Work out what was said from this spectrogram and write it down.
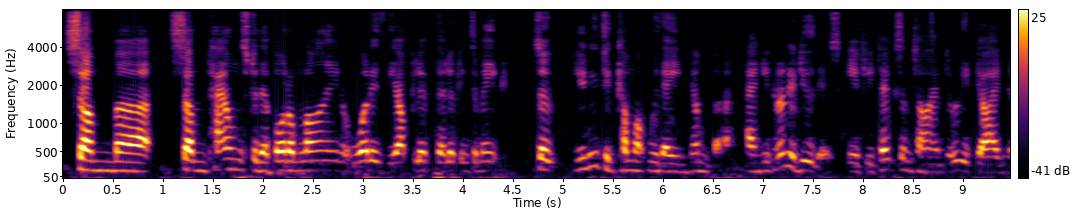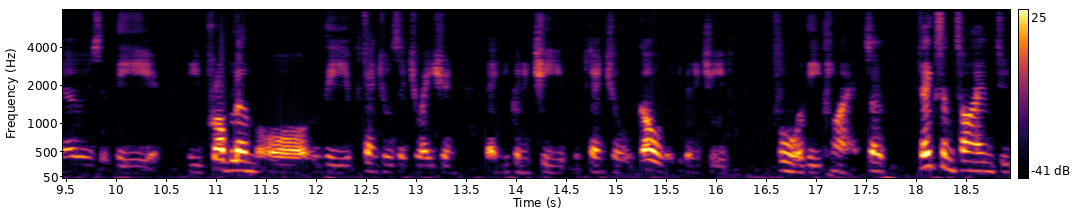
some uh, some pounds to their bottom line, what is the uplift they're looking to make? So you need to come up with a number, and you can only do this if you take some time to really diagnose the the problem or the potential situation that you can achieve, the potential goal that you can achieve for the client. So take some time to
